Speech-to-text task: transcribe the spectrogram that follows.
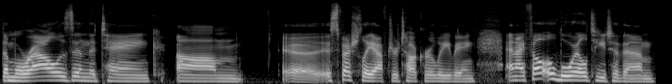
The morale is in the tank um, uh, especially after Tucker leaving. And I felt a loyalty to them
